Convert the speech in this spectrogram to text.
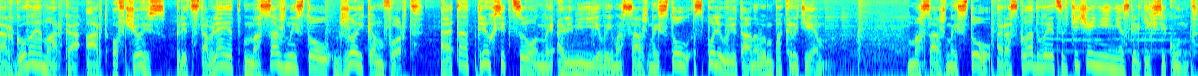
Торговая марка Art of Choice представляет массажный стол Joy Comfort. Это трехсекционный алюминиевый массажный стол с полиуретановым покрытием. Массажный стол раскладывается в течение нескольких секунд.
